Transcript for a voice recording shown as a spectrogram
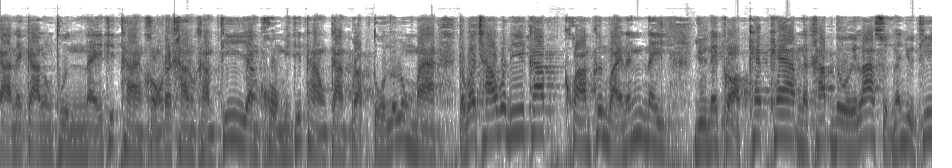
กาสในการลงทุนในทิศทางของราคาทองคำที่ยังคงมีทิศทางของการปรับตัวลดลงมา แต่ว่าเช้าวันนี้ครับความเคลื่อนไหวนั้นในอยู่ในกรอบแคบๆนะครับโดยล่าสุดนั้นอยู่ที่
